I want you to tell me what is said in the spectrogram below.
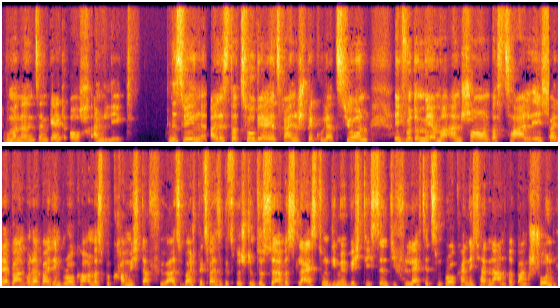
wo man dann sein Geld auch anlegt. Deswegen alles dazu wäre jetzt reine Spekulation. Ich würde mir immer anschauen, was zahle ich bei der Bank oder bei dem Broker und was bekomme ich dafür. Also beispielsweise gibt es bestimmte Serviceleistungen, die mir wichtig sind, die vielleicht jetzt ein Broker nicht hat, eine andere Bank schon.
